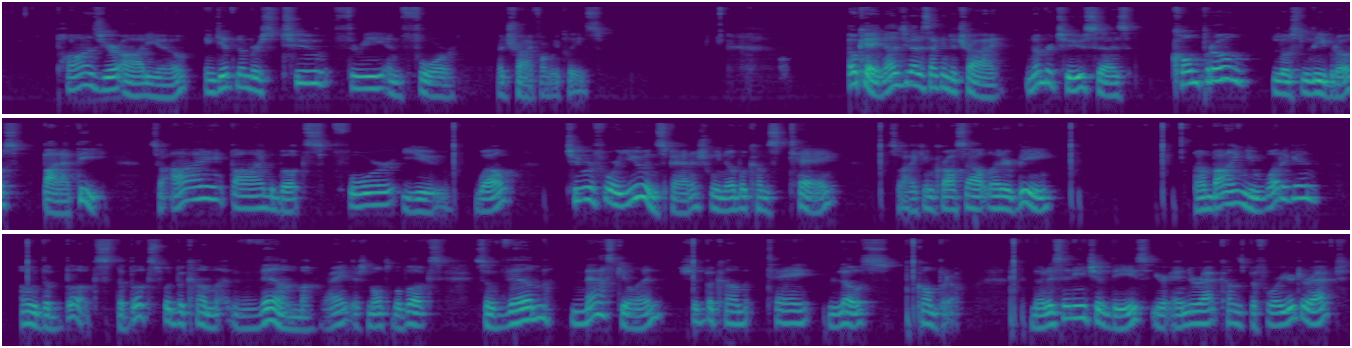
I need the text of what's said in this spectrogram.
pause your audio and give numbers 2, 3, and 4 a try for me, please. Okay, now that you've got a second to try, number 2 says, Compro los libros para ti. So I buy the books for you. Well, to or for you in Spanish, we know becomes te, so I can cross out letter B. I'm buying you what again? oh, the books. The books would become them, right? There's multiple books. So them masculine should become te los compro. Notice in each of these, your indirect comes before your direct,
